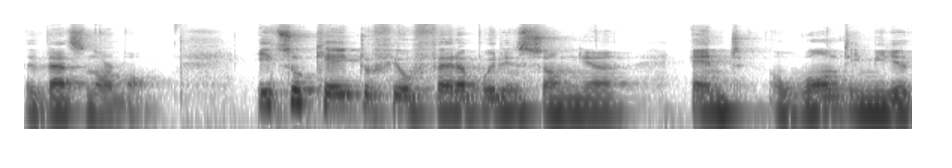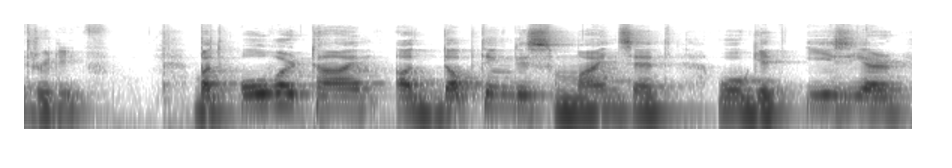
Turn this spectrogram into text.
that's normal. It's okay to feel fed up with insomnia and want immediate relief. But over time, adopting this mindset will get easier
